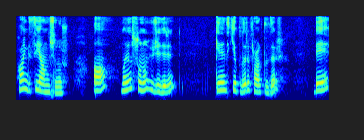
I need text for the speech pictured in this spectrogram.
hangisi yanlış olur? A. Mayoz sonu hücrelerin genetik yapıları farklıdır. B.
